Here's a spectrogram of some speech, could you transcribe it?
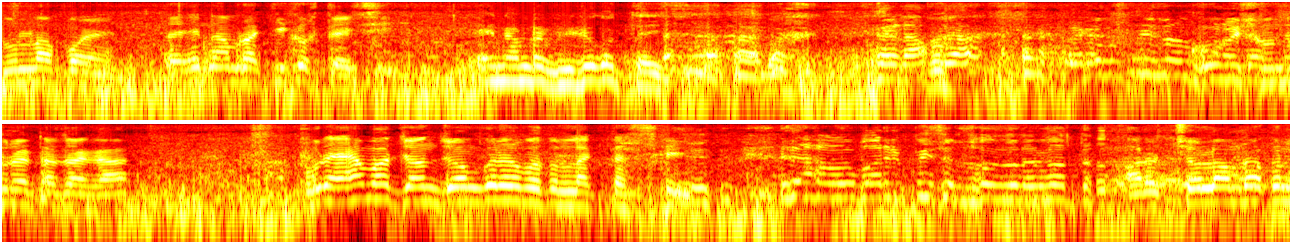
দোলনা পয়েন্ট। এখানে আমরা কি করতে আইছি? এই নামটা ভিডিও করতে আইছি। খুবই সুন্দর একটা জায়গা। পুরো অ্যামাজন জঙ্গলের মতন লাগতেছে। আমার বাড়ির পিছনে জঙ্গলের মতো। আর চলো আমরা এখন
